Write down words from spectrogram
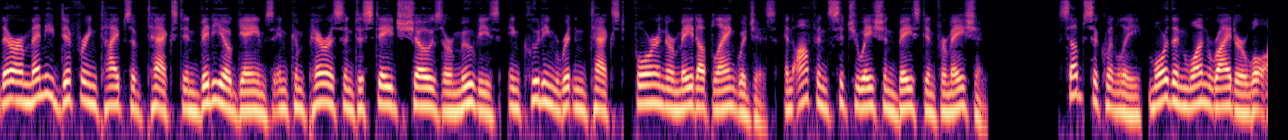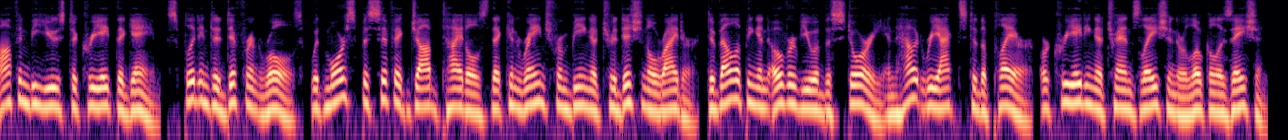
There are many differing types of text in video games in comparison to stage shows or movies, including written text, foreign or made-up languages, and often situation-based information. Subsequently, more than one writer will often be used to create the game, split into different roles, with more specific job titles that can range from being a traditional writer, developing an overview of the story and how it reacts to the player, or creating a translation or localization.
